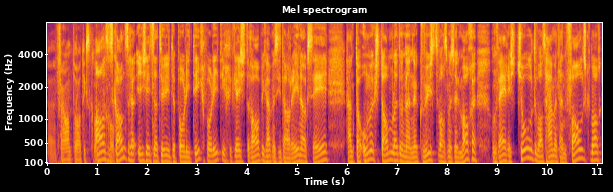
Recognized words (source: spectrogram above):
äh, verantwortungsklar. Also das Ganze ist jetzt natürlich der Politik. Politiker gestern Abend haben sie in der Arena gesehen, haben da umgestammelt und haben nicht gewusst, was man machen soll. Und wer ist die schuld? Was haben wir denn falsch gemacht?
